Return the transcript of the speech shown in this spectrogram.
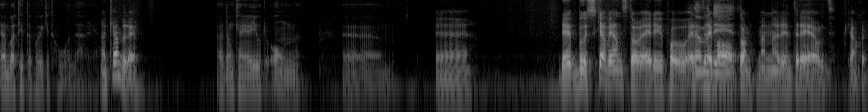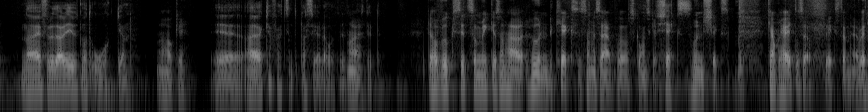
Jag bara tittar på vilket hål det här är. Ja, kan du det? Ja, de kan ju ha gjort om. Ehm, Eh, det buskar vänster är det ju på, är det Ja, inte men det på det- 18? Men är det inte det hålet kanske? nej, för det där är ut mot åken. Jaha, okej. Eh, nej, jag kan faktiskt inte placera det hålet. Det är Nej. Det har vuxit så mycket sån här hundkex som vi säger på skånska. Kex. Hundkex. Kanske heter så, växten. Jag vet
